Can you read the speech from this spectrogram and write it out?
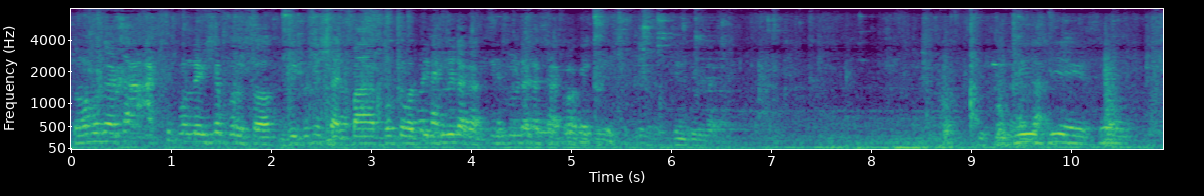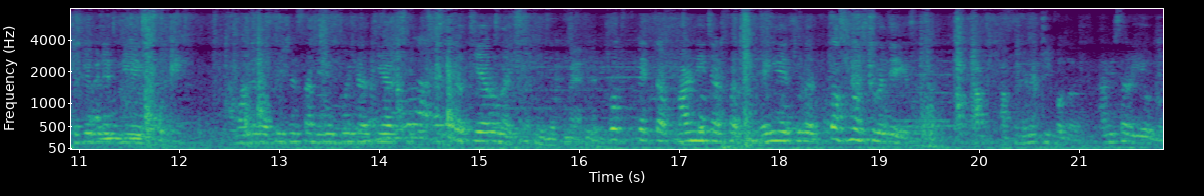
তোমার মধ্যে একটা আর্থিক মূল্য হিসাব করেছ দুই কোটি ষাট বা বলতে পারো তিন কোটি টাকা তিন কোটি টাকা ষাট করা তিন কোটি টাকা নিয়ে গেছে। আমাদের অফিসে স্যার নব্বইটা চেয়ার ছিল। একটা চেয়ারও নাই প্রত্যেকটা ফার্নিচার স্যার ভেঙে চুলে তছনছ করে দিয়ে গেছে। আপনি কি পদ আমি স্যার ইয়ে হলো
